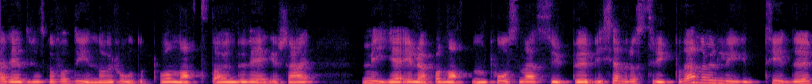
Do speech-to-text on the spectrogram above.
er redd hun skal få dynen over hodet på natt da hun beveger seg mye i løpet av natten. Posen er super. Vi kjenner oss trygge på den, og hun tyder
